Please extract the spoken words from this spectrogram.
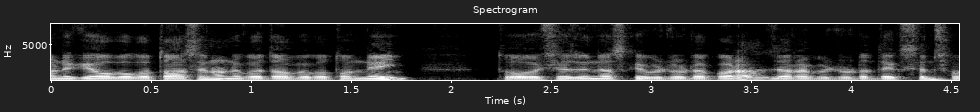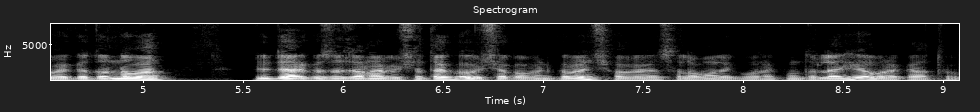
অনেকে অবগত আছেন, অনেকে হয়তো অবগত নেই। তো সেজন্য আজকে ভিডিওটা করা। যারা ভিডিওটা দেখছেন, সবাইকে ধন্যবাদ। যদি আর কিছু জানার বিষয় থাকে, অবশ্যই কমেন্ট করবেন। সবাই, আসসালামু আলাইকুম রহমতুল্লাহি ওবরাকাতুহ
